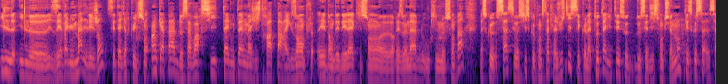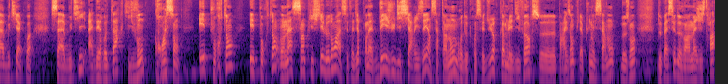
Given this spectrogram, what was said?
ils, euh, évaluent mal les gens, c'est-à-dire qu'ils sont incapables de savoir si tel ou tel magistrat, par exemple, est dans des délais qui sont euh, raisonnables ou qui ne le sont pas. Parce que ça, c'est aussi ce que constate la justice, c'est que la totalité de ces dysfonctionnements, qu'est-ce que ça, aboutit à quoi? Ça aboutit à des retards qui vont croissant. Et pourtant, et pourtant, on a simplifié le droit, c'est-à-dire qu'on a déjudiciarisé un certain nombre de procédures, comme les divorces, euh, par exemple. Il n'y a plus nécessairement besoin de passer devant un magistrat.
